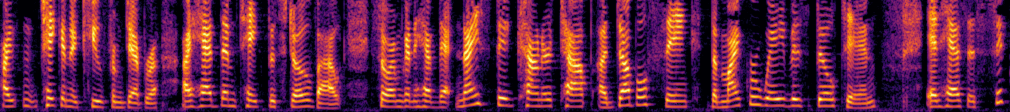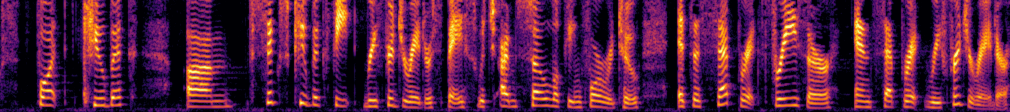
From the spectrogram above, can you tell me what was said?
I'm taking a cue from Deborah. I had them take the stove out. So I'm going to have that nice big countertop, a double sink. The microwave is built in. It has a six foot cubic um, six cubic feet refrigerator space, which I'm so looking forward to. It's a separate freezer and separate refrigerator,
